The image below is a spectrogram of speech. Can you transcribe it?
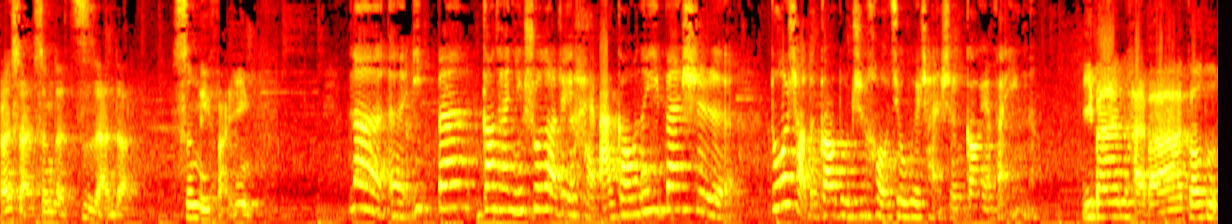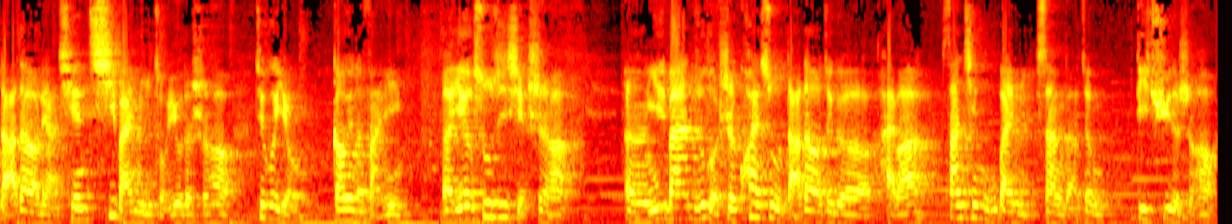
而产生的自然的生理反应。那呃，一般刚才您说到这个海拔高，那一般是多少的高度之后就会产生高原反应呢？一般海拔高度达到两千七百米左右的时候，就会有高原的反应。呃，也有数据显示啊，嗯，一般如果是快速达到这个海拔三千五百米以上的这种地区的时候，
